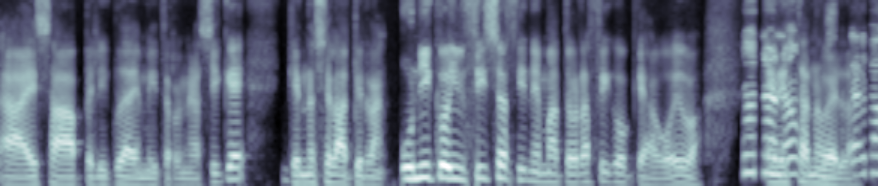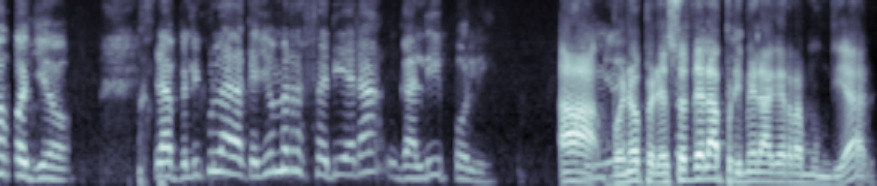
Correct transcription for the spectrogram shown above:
a esa película de Mediterráneo. Así que que no se la pierdan. Único inciso cinematográfico que hago, Eva, en esta novela yo. La película a la que yo me refería era Galípoli. Ah, bueno, pero eso es de la Primera Guerra Mundial.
